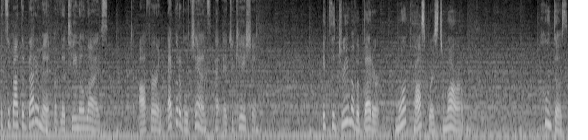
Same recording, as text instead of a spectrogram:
It's about the betterment of Latino lives to offer an equitable chance at education. It's the dream of a better, more prosperous tomorrow. Juntos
